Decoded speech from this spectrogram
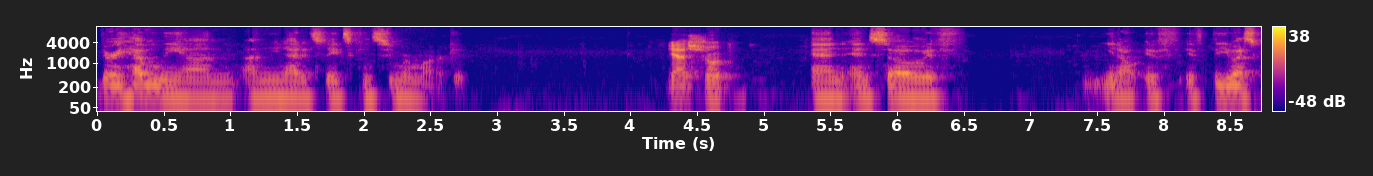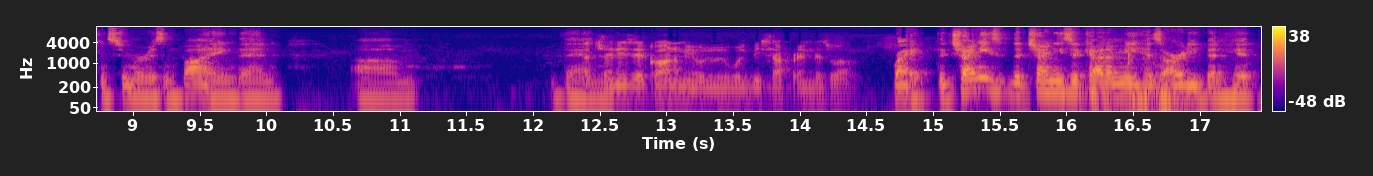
very heavily on, on the United States consumer market. Yeah, sure. And, and so if, you know, if, if the US consumer isn't buying, then, um, The Chinese economy will, will be suffering as well. right. The Chinese, the Chinese economy has already been hit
